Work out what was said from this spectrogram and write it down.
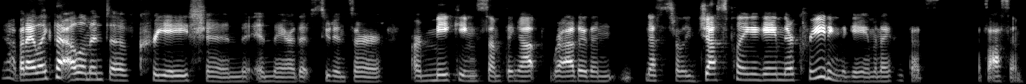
Yeah, but I like the element of creation in there that students are are making something up rather than necessarily just playing a game. They're creating the game, and I think that's that's awesome.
